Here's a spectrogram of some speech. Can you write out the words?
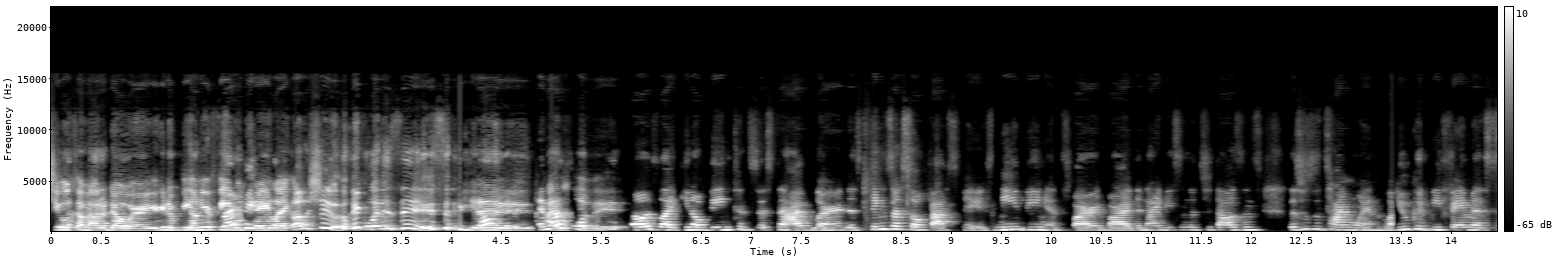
She will come out of nowhere. You're gonna be on your feet right. one day, like, oh shoot, like what is this? yes, and I love it. I was like, you know, being consistent. I've learned is things are so fast paced. Me being inspired by the '90s and the 2000s. This was a time when like, you could be famous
